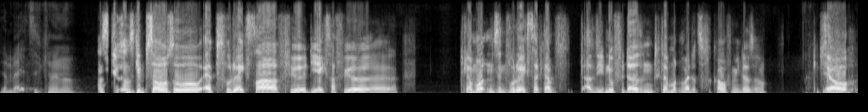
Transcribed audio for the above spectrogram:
Ja, meldet sich keiner. Sonst gibt sonst gibt's auch so Apps, wo du extra für, die extra für äh, Klamotten sind, wo du extra, also die nur für da sind, Klamotten weiter zu verkaufen wieder so. Gibt's ja, ja auch.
